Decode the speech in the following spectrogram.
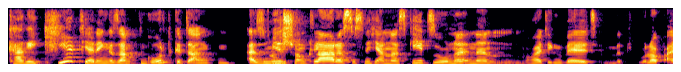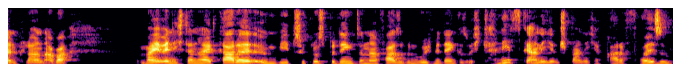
karikiert ja den gesamten Grundgedanken. Also mir ist schon klar, dass es nicht anders geht, so, ne, in der heutigen Welt mit Urlaub einplanen. Aber weil wenn ich dann halt gerade irgendwie zyklusbedingt in einer Phase bin, wo ich mir denke, so, ich kann jetzt gar nicht entspannen, ich habe gerade voll so,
